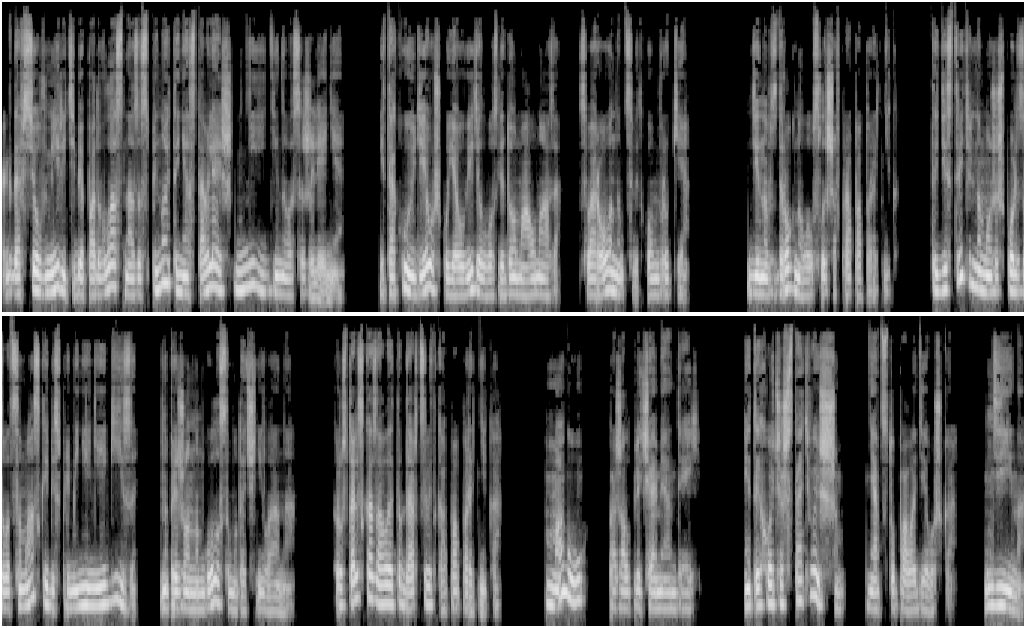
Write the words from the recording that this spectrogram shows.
Когда все в мире тебе подвластно, а за спиной ты не оставляешь ни единого сожаления. И такую девушку я увидел возле дома Алмаза, с ворованным цветком в руке. Дина вздрогнула, услышав про папоротник. «Ты действительно можешь пользоваться маской без применения гизы?» — напряженным голосом уточнила она. Хрусталь сказала, это дар цветка папоротника. «Могу», — пожал плечами Андрей. «И ты хочешь стать высшим?» — не отступала девушка. «Дина».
